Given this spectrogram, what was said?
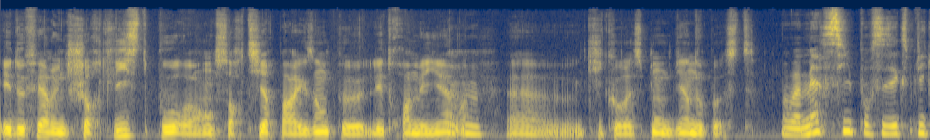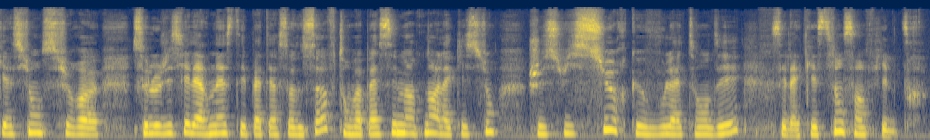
et de faire une shortlist pour en sortir, par exemple, les trois meilleurs qui correspondent bien au poste. Bah, merci pour ces explications sur ce logiciel Ernest et Patterson Soft. On va passer maintenant à la question, je suis sûre que vous l'attendez, c'est la question sans filtre.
